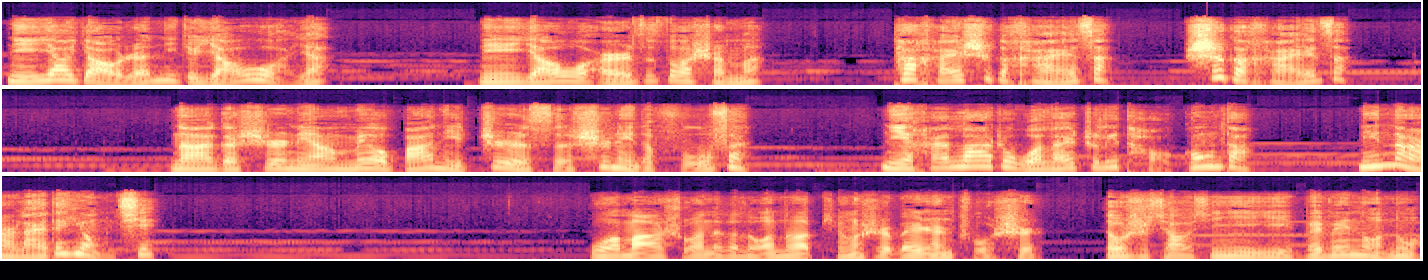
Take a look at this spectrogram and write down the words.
你要咬人你就咬我呀，你咬我儿子做什么？他还是个孩子，是个孩子。那个师娘没有把你治死是你的福分。”你还拉着我来这里讨公道，你哪来的勇气？我妈说，那个裸呢平时为人处事都是小心翼翼、唯唯诺诺，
